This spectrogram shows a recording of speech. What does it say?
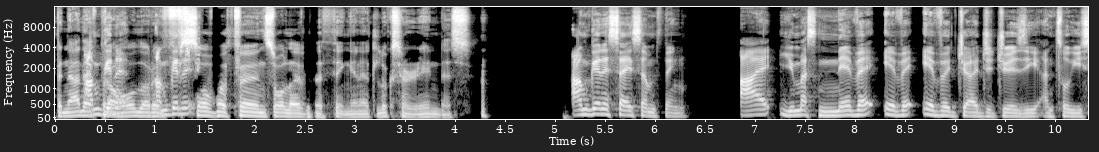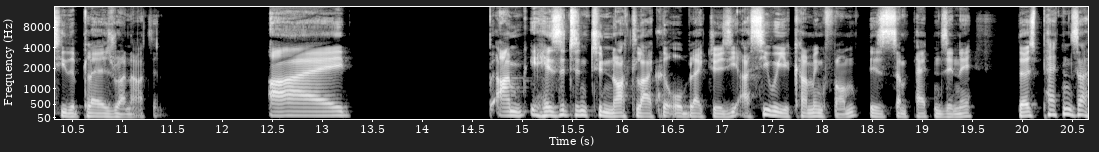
But now they've I'm put gonna- a whole lot of gonna- silver ferns all over the thing, and it looks horrendous. I'm going to say something. I you must never ever ever judge a jersey until you see the players run out in it. I I'm hesitant to not like the all black jersey. I see where you're coming from. There's some patterns in there. Those patterns I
